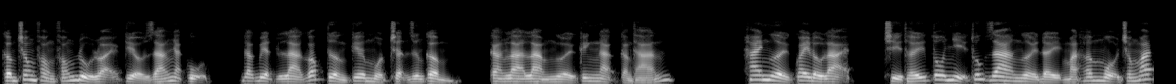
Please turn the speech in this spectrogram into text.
Cầm trong phòng phóng đủ loại kiểu dáng nhạc cụ, đặc biệt là góc tường kia một trận dương cầm, càng là làm người kinh ngạc cảm thán. Hai người quay đầu lại, chỉ thấy tô nhị thúc ra người đầy mặt hâm mộ trong mắt,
